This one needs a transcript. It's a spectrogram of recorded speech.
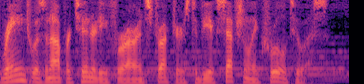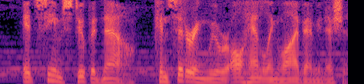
Range was an opportunity for our instructors to be exceptionally cruel to us. It seems stupid now, considering we were all handling live ammunition.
